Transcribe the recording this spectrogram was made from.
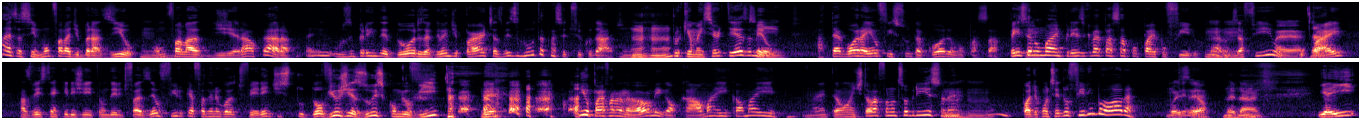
Mas assim, vamos falar de Brasil, Uhum. vamos falar de geral, cara, os empreendedores, a grande parte, às vezes luta com essa dificuldade. Uhum. Porque é uma incerteza, Sim. meu. Até agora eu fiz tudo, agora eu vou passar. Pensa Sim. numa empresa que vai passar pro pai e pro filho. Cara, Uhum. um desafio. É. O pai, às vezes, tem aquele jeitão dele de fazer, o filho quer fazer um negócio diferente, estudou, viu Jesus como eu vi, né? E o pai fala: não, amigão, calma aí, calma aí. Né? Então a gente tava falando sobre isso, né? Uhum. Pode acontecer do filho ir embora. Pois entendeu? é, verdade. E aí,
